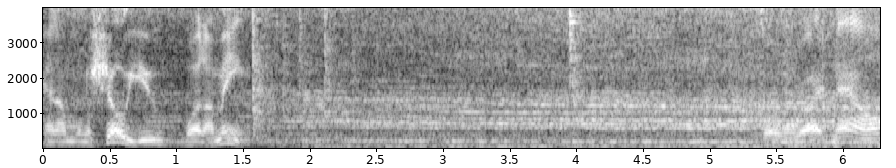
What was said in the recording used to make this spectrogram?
and I'm going to show you what I mean. So right now,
